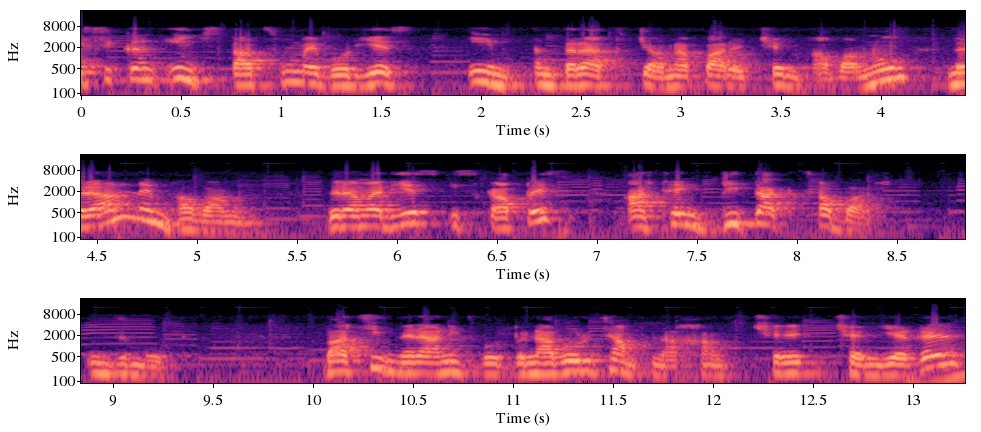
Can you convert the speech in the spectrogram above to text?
այսինքն ինչ ստացվում է որ ես իմ ընտրած ճանապարհը չեմ հավանում նրանն եմ հավանում դրա համար ես իսկապես արդեն գիտակցաբար ինձ մոտ բացի նրանից որ բնավորությամբ նախանձ չեմ եղել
